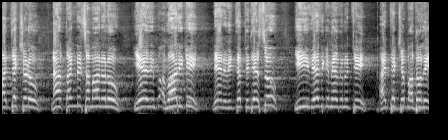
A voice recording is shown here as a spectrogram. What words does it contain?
అధ్యక్షుడు నా తండ్రి సమానులు ఏది వారికి నేను విజ్ఞప్తి చేస్తూ ఈ వేదిక మీద నుంచి అధ్యక్ష పదవులు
